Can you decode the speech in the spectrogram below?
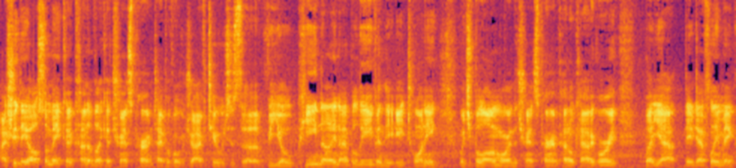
Actually, they also make a kind of like a transparent type of overdrive too, which is the VOP9, I believe, and the 820, which belong more in the transparent pedal category. But yeah, they definitely make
